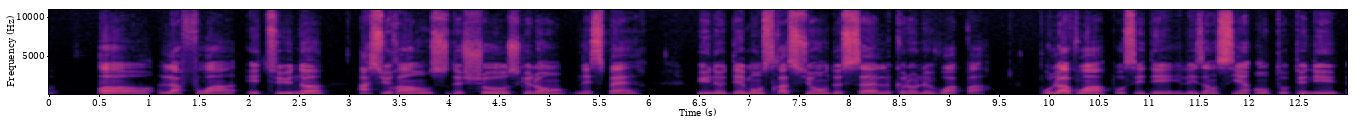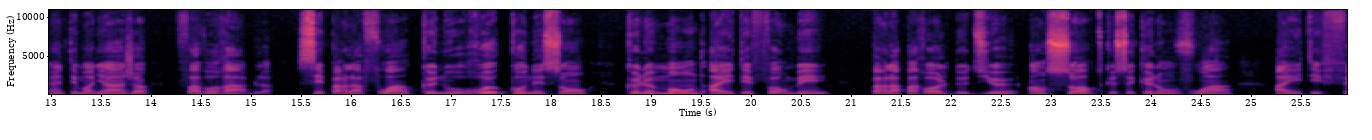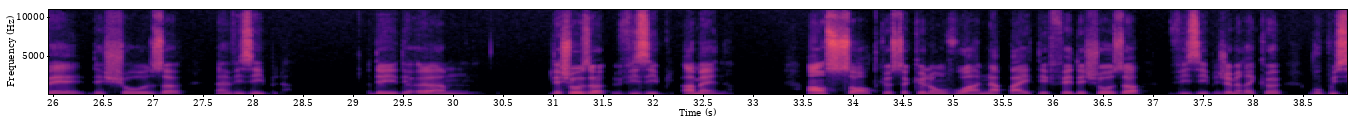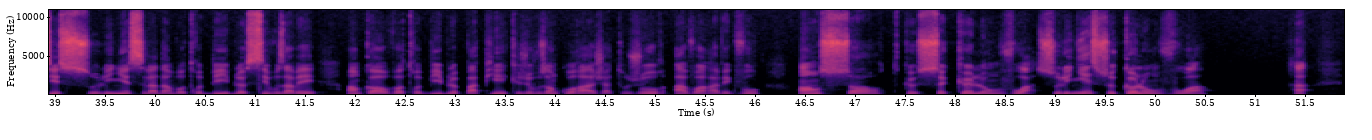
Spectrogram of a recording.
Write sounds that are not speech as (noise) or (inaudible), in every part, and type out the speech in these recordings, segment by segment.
Or, la foi est une assurance de choses que l'on espère, une démonstration de celles que l'on ne voit pas. Pour l'avoir possédé, les anciens ont obtenu un témoignage favorable. C'est par la foi que nous reconnaissons que le monde a été formé par la parole de Dieu, en sorte que ce que l'on voit a été fait des choses invisibles, des, euh, choses visibles. Amen. En sorte que ce que l'on voit n'a pas été fait des choses visibles. J'aimerais que vous puissiez souligner cela dans votre Bible si vous avez encore votre Bible papier, que je vous encourage à toujours avoir avec vous, en sorte que ce que l'on voit, souligner ce que l'on voit,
